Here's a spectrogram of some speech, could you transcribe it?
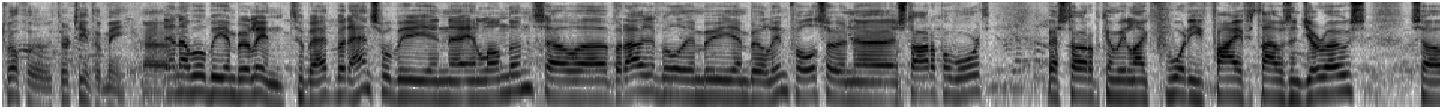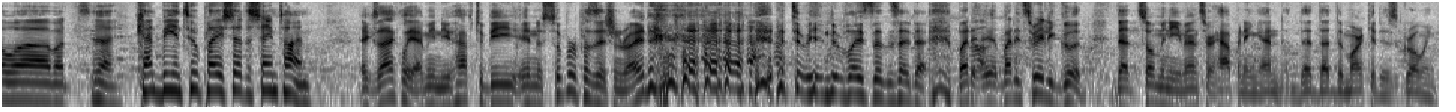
12th or 13th of May. Uh, then I will be in Berlin. Too bad, but Hans will be in uh, in London. So, uh, but I will be in Berlin for also a startup award. Best startup can be like 45,000 euros. So, but can't be in two places at the same time. Exactly. I mean, you have to be in a superposition, right? to be in the place at the same time. But well, but it's really good that so many events are happening and that, that the market is growing.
